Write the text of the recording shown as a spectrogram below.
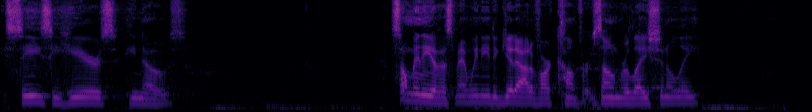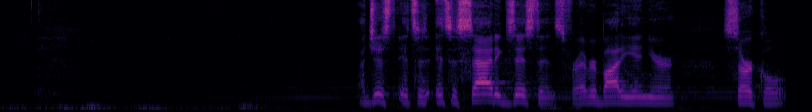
He sees, he hears, he knows. So many of us, man, we need to get out of our comfort zone relationally. I just, it's a, it's a sad existence for everybody in your circle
